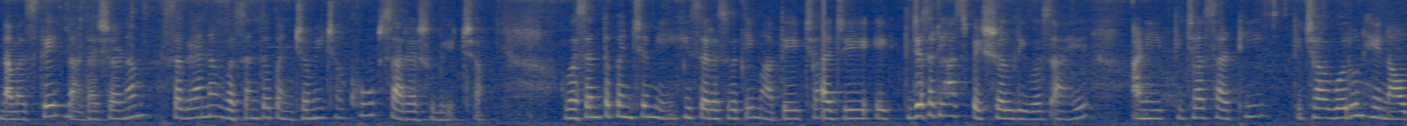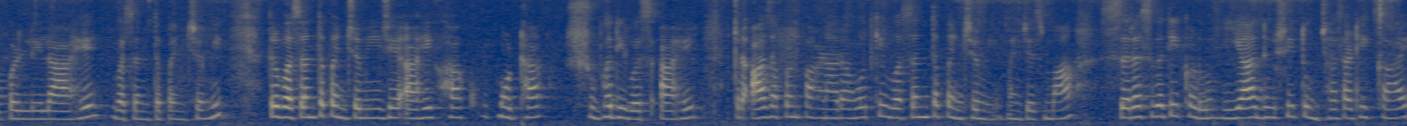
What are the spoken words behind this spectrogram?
नमस्ते दादा शरणम सगळ्यांना वसंत पंचमीच्या खूप साऱ्या शुभेच्छा. वसंत पंचमी ही सरस्वती मातेच्या जे एक तिच्यासाठी हा स्पेशल दिवस आहे आणि तिच्यासाठी तिच्यावरून हे नाव पडलेलं आहे वसंत पंचमी. तर वसंत पंचमी जे आहे हा खूप मोठा शुभ दिवस आहे. तर आज आपण पाहणार आहोत की वसंत पंचमी म्हणजेच मा सरस्वतीकडून या दिवशी तुमच्यासाठी काय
